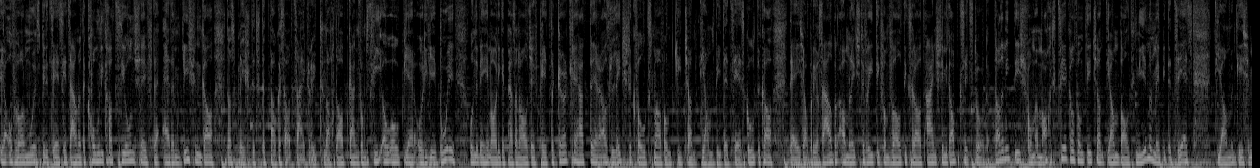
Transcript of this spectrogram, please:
Ja, offenbar muss bei der CS jetzt auch noch der Kommunikationschef, der Adam Gischen, gehen. Das berichtet der Tagesanzeiger heute. Nach dem Abgang vom COO Pierre-Olivier Bouet und dem ehemaligen Personalchef Peter Görke hat er als letzter Gefolgsmann vom Tijan Tiam bei der CS gehalten gehabt. Der ist aber ja selber am letzten Freitag vom Verwaltungsrat einstimmig abgesetzt worden. Damit ist vom Machtzirkel vom Tijan Tiam bald niemand mehr bei der CS. Tiam, Gishem,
